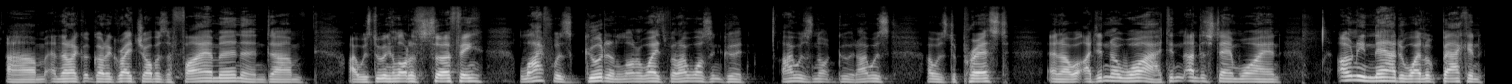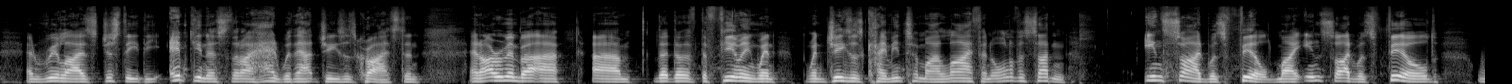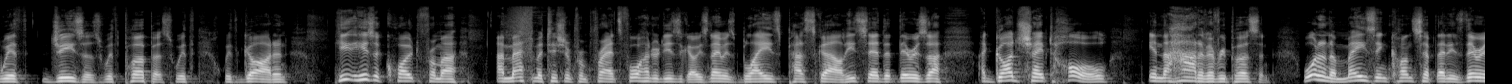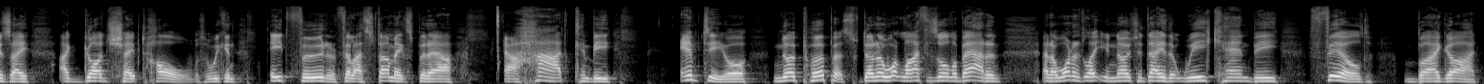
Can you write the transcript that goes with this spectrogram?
um, and then I got, a great job as a fireman and um, I was doing a lot of surfing. Life was good in a lot of ways, but I wasn't good. I was not good. I was, I was depressed and I, I didn't know why. I didn't understand why. And only now do I look back and, and realize just the, the emptiness that I had without Jesus Christ. And, and I remember uh, um, the, the, the feeling when, when Jesus came into my life, and all of a sudden, inside was filled. My inside was filled with Jesus, with purpose, with, with God. And here's a quote from a, a mathematician from France 400 years ago. His name is Blaise Pascal. He said that there is a, a God shaped hole in the heart of every person. What an amazing concept that is. There is a, a God shaped hole. So we can eat food and fill our stomachs, but our, our heart can be empty or no purpose. Don't know what life is all about. And, and I wanted to let you know today that we can be filled by God.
